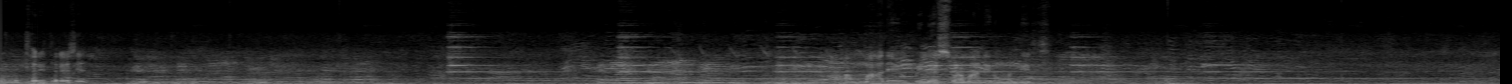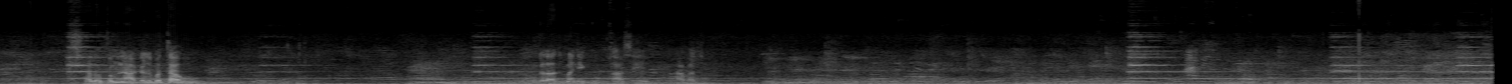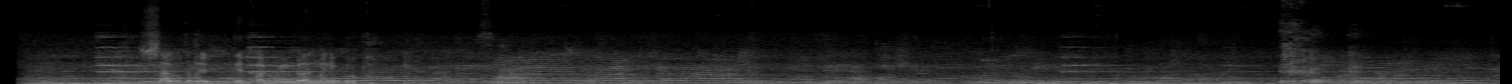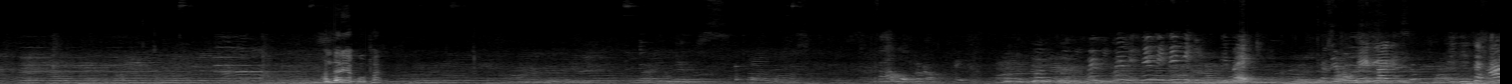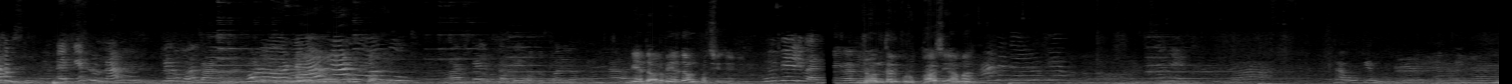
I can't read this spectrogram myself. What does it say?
પથ્થરી તરે છે મહાદેવ બિલેશ્વર મહાદેવનું મંદિર ચાલો તમને આગળ બતાવું. અંગળાજમાની ગુફા છે આ બાજુ. ચાલો તમને દેખાડું અંગળાજમાની ગુફા અંદર એક ગુફા બે જાવ બે જાવ પછી. જો અંદર ગુફા છે આમાં.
